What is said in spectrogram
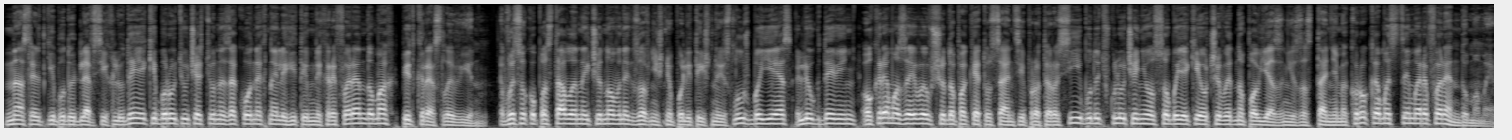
Наслідки будуть для всіх людей, які беруть участь у незаконних нелегітимних референдумах, підкреслив він. Високопоставлений чиновник зовнішньополітичної служби ЄС Люк Девінь окремо заявив, що до пакету санкцій проти Росії будуть включені особи, які очевидно пов'язані з останніми кроками з цими референдумами.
